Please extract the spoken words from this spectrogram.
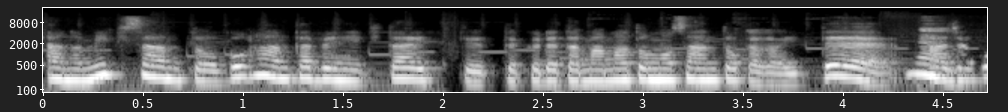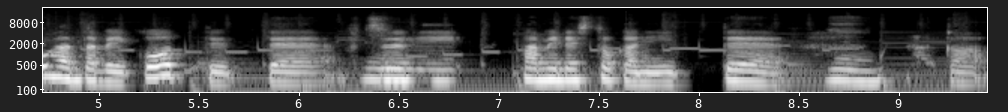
あのミキさんとご飯食べに行きたいって言ってくれたママ友さんとかがいて、うんあじゃあご飯食べ行こうって言って普通にファミレスとかに行って、うん。なんか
